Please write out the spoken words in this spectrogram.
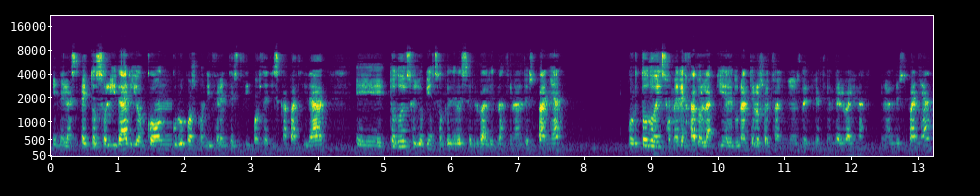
en el aspecto solidario con grupos con diferentes tipos de discapacidad. Eh, todo eso yo pienso que debe ser el Ballet Nacional de España. Por todo eso me he dejado la piel durante los ocho años de dirección del Ballet Nacional de España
